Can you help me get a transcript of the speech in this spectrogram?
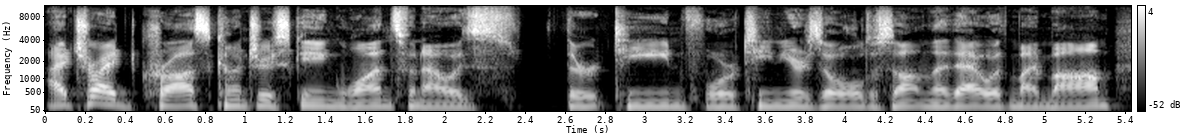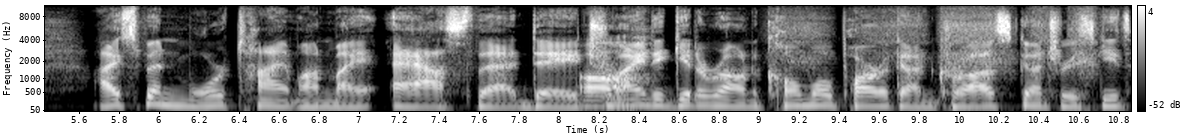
I tried cross country skiing once when I was 13, 14 years old or something like that with my mom. I spend more time on my ass that day Oh. trying to get around Como Park on cross country skis.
